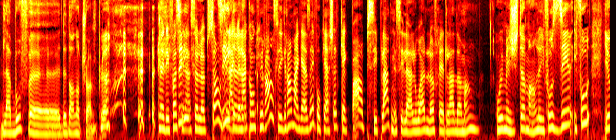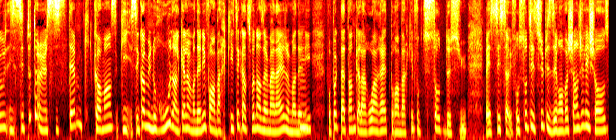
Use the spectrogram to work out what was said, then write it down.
de la bouffe euh, de Donald Trump. Là. mais des fois, c'est la seule option. Il y a la concurrence. Les grands magasins, il faut qu'ils achètent quelque part, puis c'est plate, mais c'est la loi de l'offre et de la demande. Oui, mais justement, là, il faut se dire, il faut, c'est tout un système qui commence, qui, c'est comme une roue dans laquelle à un moment donné, il faut embarquer. Tu sais, quand tu vas dans un manège, à un moment donné, mm. faut pas que tu attendes que la roue arrête pour embarquer, il faut que tu sautes dessus. Ben, c'est ça. Il faut sauter dessus puis se dire, on va changer les choses,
